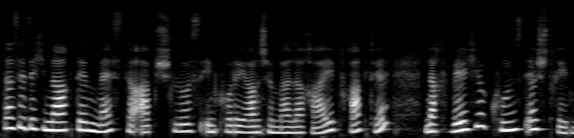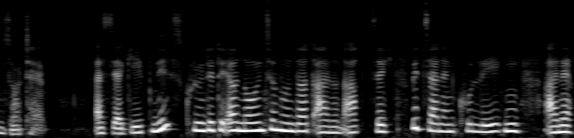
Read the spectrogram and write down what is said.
dass er sich nach dem Masterabschluss in koreanischer Malerei fragte, nach welcher Kunst er streben sollte. Als Ergebnis gründete er 1981 mit seinen Kollegen eine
